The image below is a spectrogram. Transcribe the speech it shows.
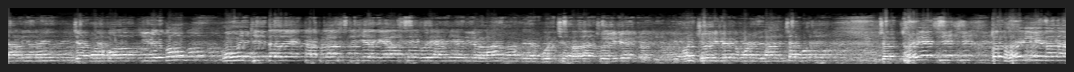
জানি নাই, যেমন কমিটির দ্বারা একটা প্লাস্টিকের গ্লাসে করে আনিয়ে দিল, লাল রঙের বলছে, দাদা চলবে এখন চলবে মনে লাল চা বটে। ধরেছি, তো ধরলি দাদা,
